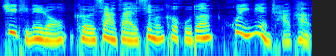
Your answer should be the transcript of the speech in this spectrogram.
具体内容可下载新闻客户端会面查看。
